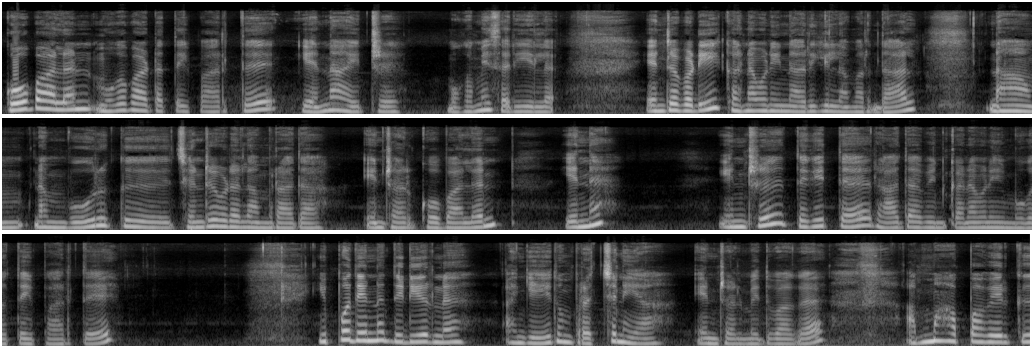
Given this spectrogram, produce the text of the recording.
கோபாலன் முகவாட்டத்தை பார்த்து என்ன ஆயிற்று? முகமே சரியில்லை என்றபடி கணவனின் அருகில் அமர்ந்தால் நாம் நம் ஊருக்கு சென்று விடலாம் ராதா என்றார் கோபாலன். என்ன? என்று திகைத்த ராதாவின் கணவனின் முகத்தை பார்த்து இப்போது என்ன திடீர்னு? அங்கே ஏதும் பிரச்சனையா? என்றால் மெதுவாக. அம்மா அப்பாவிற்கு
